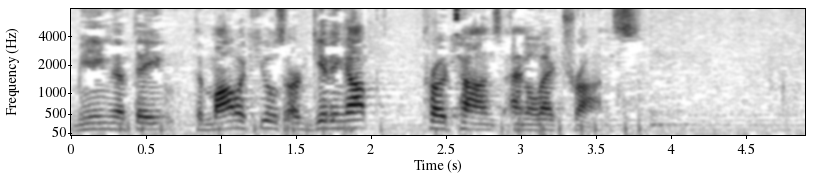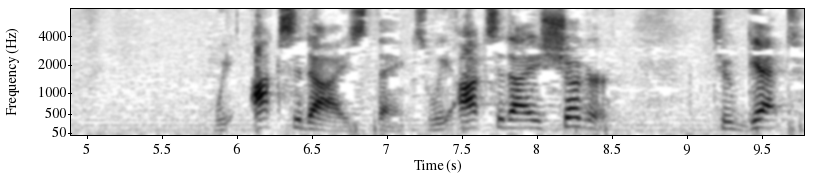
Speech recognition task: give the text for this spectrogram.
meaning that they, the molecules are giving up protons and electrons. We oxidize things. We oxidize sugar to get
